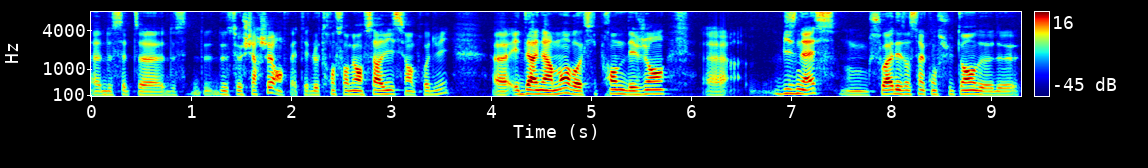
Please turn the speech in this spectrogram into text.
de, cette, euh, de, ce chercheur en fait et de le transformer en service et en produit. Euh, et dernièrement, on va aussi prendre des gens business, donc soit des anciens consultants de,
